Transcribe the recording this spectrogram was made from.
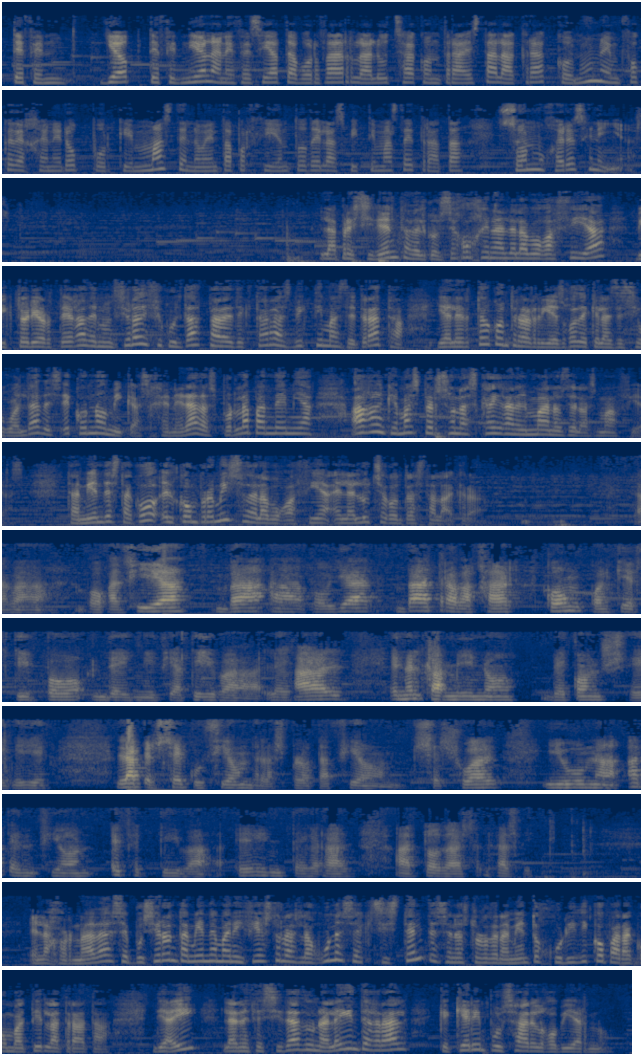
defendió la necesidad de abordar la lucha contra esta lacra con un enfoque de género porque más del 90% de las víctimas de trata son mujeres y niñas. La presidenta del Consejo General de la Abogacía, Victoria Ortega, denunció la dificultad para detectar las víctimas de trata y alertó contra el riesgo de que las desigualdades económicas generadas por la pandemia hagan que más personas caigan en manos de las mafias. También destacó el compromiso de la abogacía en la lucha contra esta lacra. La abogacía va a apoyar, va a trabajar con cualquier tipo de iniciativa legal en el camino de conseguir la persecución de la explotación sexual y una atención efectiva e integral a todas las víctimas. En la jornada se pusieron también de manifiesto las lagunas existentes en nuestro ordenamiento jurídico para combatir la trata. De ahí la necesidad de una ley integral que quiere impulsar el Gobierno.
